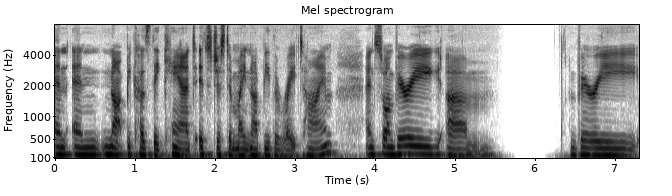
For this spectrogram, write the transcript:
and, and not because they can't, it's just it might not be the right time. And so I'm very um, I'm very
